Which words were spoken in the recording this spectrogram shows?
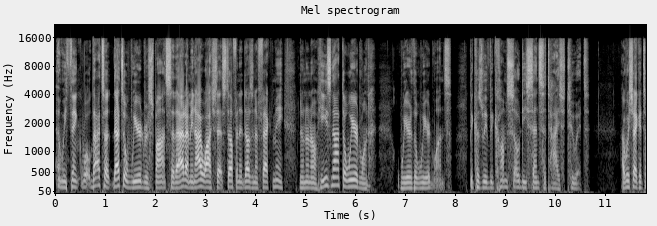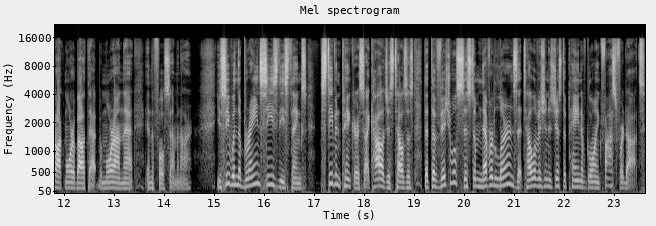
And we think, well, that's a that's a weird response to that. I mean, I watch that stuff and it doesn't affect me. No, no, no. He's not the weird one. We're the weird ones because we've become so desensitized to it. I wish I could talk more about that, but more on that in the full seminar. You see, when the brain sees these things, Steven Pinker, a psychologist, tells us that the visual system never learns that television is just a pane of glowing phosphor dots,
